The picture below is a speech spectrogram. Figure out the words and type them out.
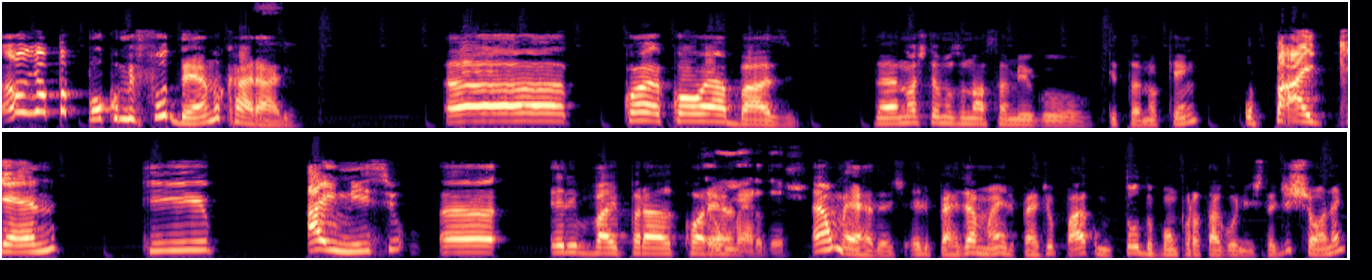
Eu já tô pouco me fudendo, caralho. Ah, qual, é- qual é a base? Né, nós temos o nosso amigo Kitano Ken, o pai Ken, que a início eh, ele vai pra Coreia. É um merdas. É um merdas. Ele perde a mãe, ele perde o pai, como todo bom protagonista de Shonen.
